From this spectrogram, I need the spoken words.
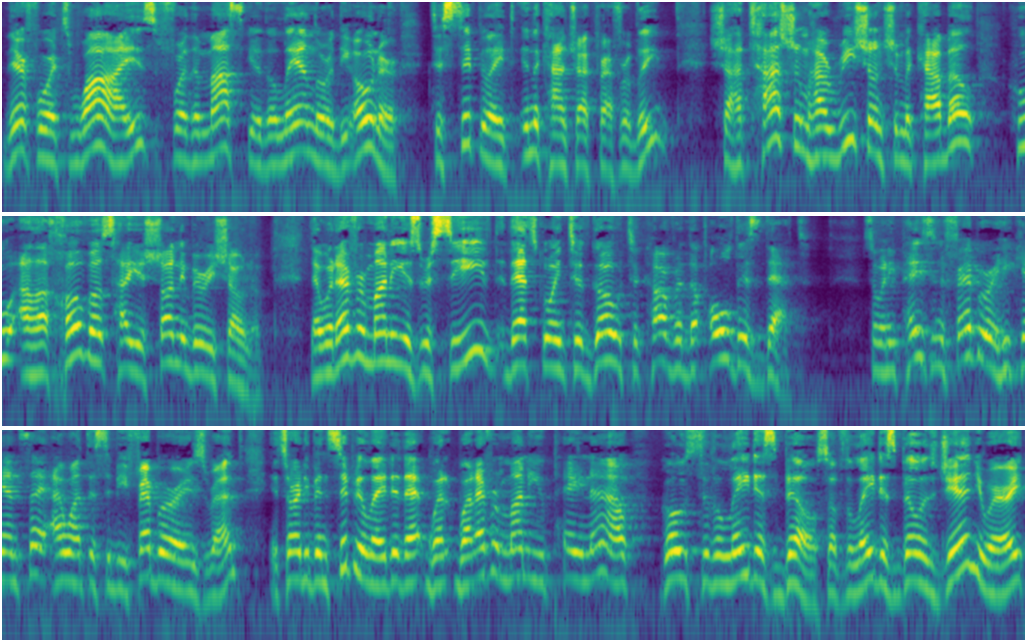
Therefore, it's wise for the maskir, the landlord, the owner, to stipulate in the contract, preferably, shahatashum harishon shemekabel hu alachovos hayishani berishona. That whatever money is received, that's going to go to cover the oldest debt. So when he pays in February, he can't say, I want this to be February's rent. It's already been stipulated that whatever money you pay now goes to the latest bill. So if the latest bill is January,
